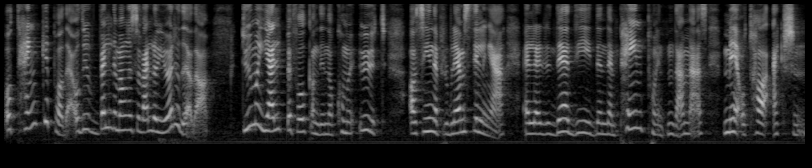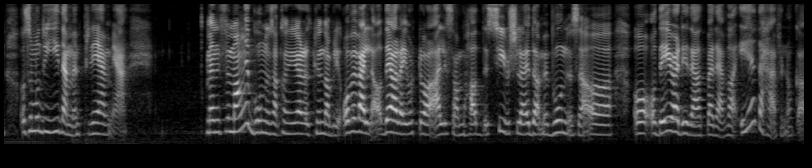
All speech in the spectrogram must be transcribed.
og tenke på det. Og det er jo veldig mange som velger å gjøre det, da. Du må hjelpe folkene dine å komme ut av sine problemstillinger eller de, den, den painpointen deres med å ta action. Og så må du gi dem en premie. Men for mange bonuser kan gjøre at kundene blir overvelda. Og det har jeg gjort da jeg liksom hadde syv sløyder med bonuser. Og, og, og, det gjør de det at bare Hva er det her for noe?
